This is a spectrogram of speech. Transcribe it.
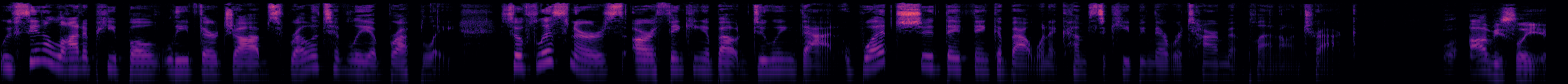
We've seen a lot of people leave their jobs relatively abruptly. So, if listeners are thinking about doing that, what should they think about when it comes to keeping their retirement plan on track? Well, obviously,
